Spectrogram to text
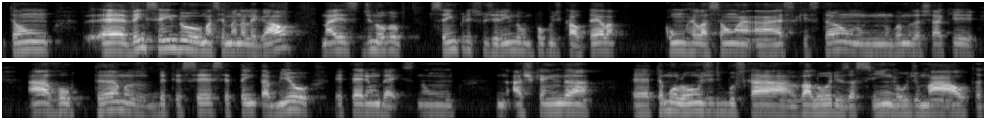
Então, é, vem sendo uma semana legal, mas, de novo, sempre sugerindo um pouco de cautela com relação a, a essa questão. Não, não, vamos achar que, ah, voltamos, BTC 70 mil, Ethereum 10. Não, acho que ainda estamos é, longe de buscar valores assim, ou de uma alta,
